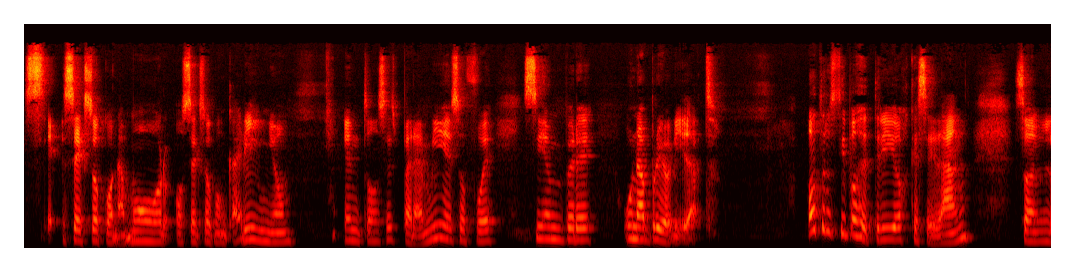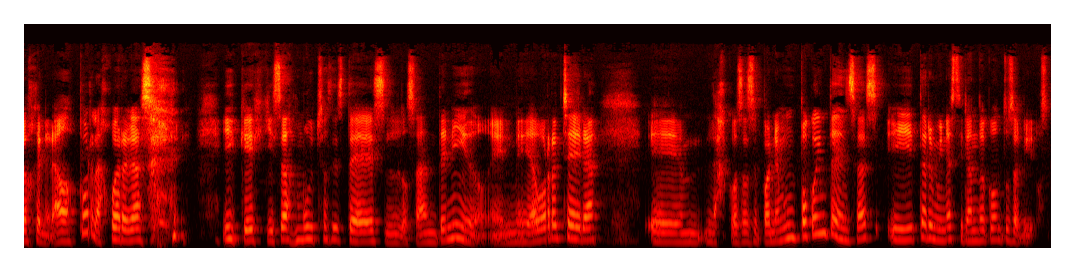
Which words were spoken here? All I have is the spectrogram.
sexo con amor o sexo con cariño. Entonces, para mí eso fue siempre una prioridad. Otros tipos de tríos que se dan son los generados por las juergas y que quizás muchos de ustedes los han tenido en media borrachera. Eh, las cosas se ponen un poco intensas y terminas tirando con tus amigos.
